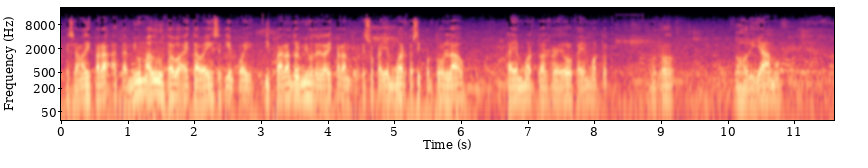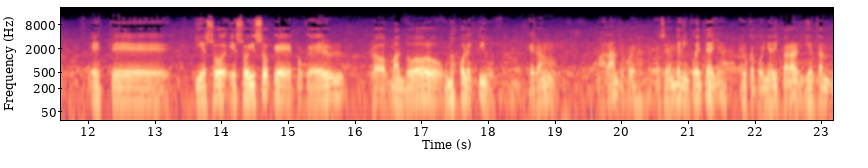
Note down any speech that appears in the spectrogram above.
empezaron a disparar, hasta el mismo Maduro estaba, estaba en ese tiempo ahí, disparando, el mismo también estaba disparando. Eso caía muerto así por todos lados, caían muertos alrededor, caían muertos. Nosotros nos orillamos. Este, y eso, eso hizo que, porque él mandó unos colectivos que eran malandro, pues, que sean delincuentes allá, es lo que ponía a disparar y él también.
